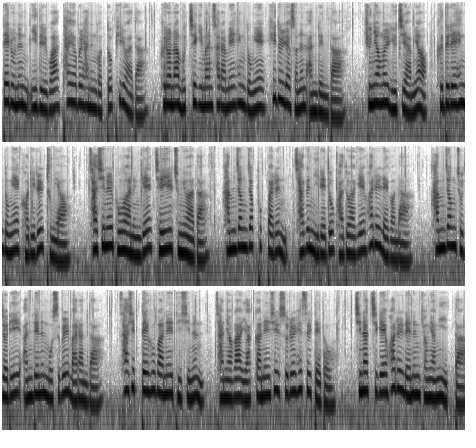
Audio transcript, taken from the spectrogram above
때로는 이들과 타협을 하는 것도 필요하다. 그러나 무책임한 사람의 행동에 휘둘려서는 안 된다. 균형을 유지하며 그들의 행동에 거리를 두며 자신을 보호하는 게 제일 중요하다. 감정적 폭발은 작은 일에도 과도하게 화를 내거나 감정 조절이 안 되는 모습을 말한다. 40대 후반의 D씨는 자녀가 약간의 실수를 했을 때도 지나치게 화를 내는 경향이 있다.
